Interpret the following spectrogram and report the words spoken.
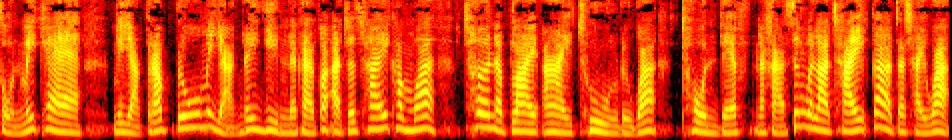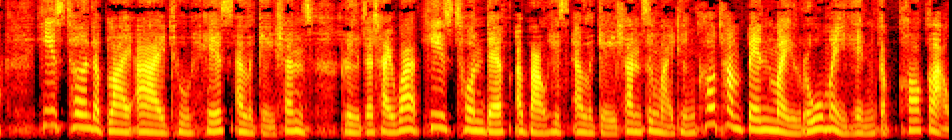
สนไม่แคร์ไม่อยากรับรู้ไม่อยากได้ยินนะคะ ก็อาจจะใช้คำว่า turn a blind eye to หรือว่า tone deaf นะคะ ซึ่งเวลาใช้ก็อาจจะใช้ว่า he's turned a blind eye to his allegations หรือจะใช้ว่า he's tone deaf about his allegations ซึ่งหมายถึงเขาทำเป็นไม่รู้ไม่เห็นกับข้อกล่าว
